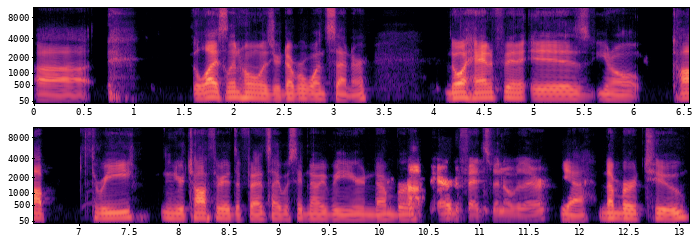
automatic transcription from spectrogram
Uh, Elias Lindholm is your number one center. Noah Hanifin is you know top three in your top three of defense. I would say now maybe your number top pair defenseman over there. Yeah, number two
